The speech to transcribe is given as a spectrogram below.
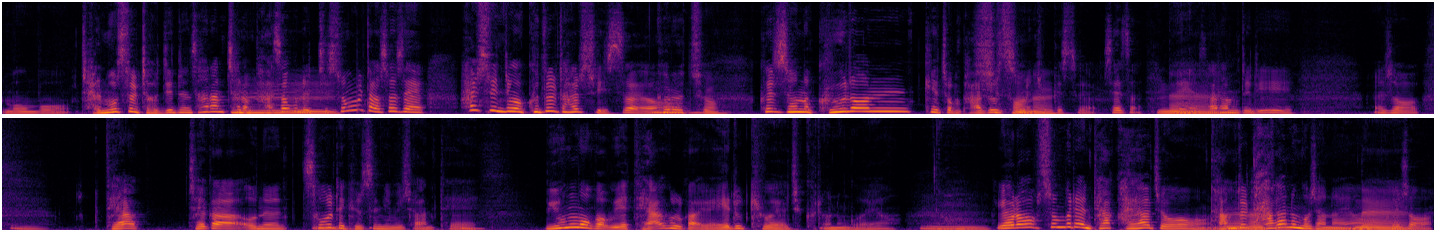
뭐뭐 뭐 잘못을 저지른 사람처럼 음. 봐서 그렇지 스물다섯에 할 수 있는 건 그들도 할 수 있어요. 그렇죠. 그래서 저는 그렇게 좀 봐줬으면 시선을. 좋겠어요. 세상 네. 네. 사람들이 그래서 음. 대학 제가 어느 서울대 음. 교수님이 저한테 음. 미혼모가 왜 대학을 가요? 애를 키워야지 그러는 거예요. 음. 열아홉 스물엔 다 가야죠. 남들 당연하죠. 다 가는 거잖아요. 네. 그래서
